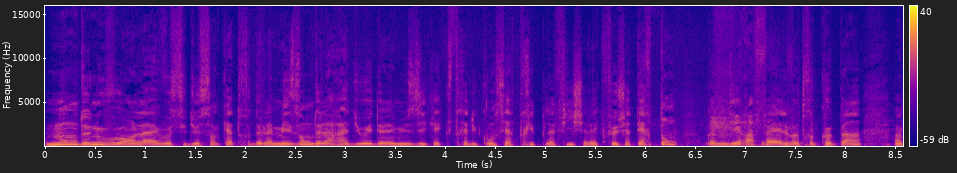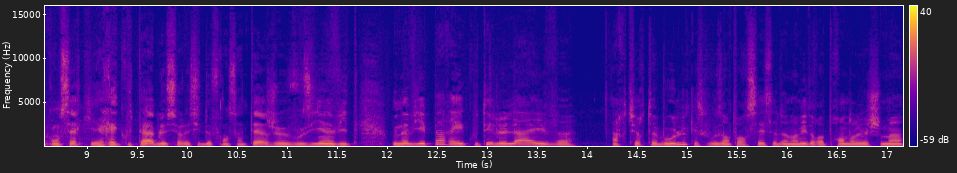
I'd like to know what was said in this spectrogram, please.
Monde de nouveau en live au studio 104 de la Maison de la Radio et de la Musique, extrait du concert triple affiche avec Feu Chaterton, comme dit Raphaël, votre copain. Un concert qui est réécoutable sur le site de France Inter. Je vous y invite. Vous n'aviez pas réécouté le live Arthur Teboul, qu'est-ce que vous en pensez? Ça donne envie de reprendre le chemin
